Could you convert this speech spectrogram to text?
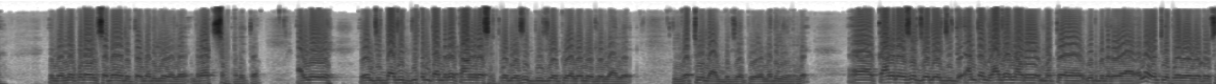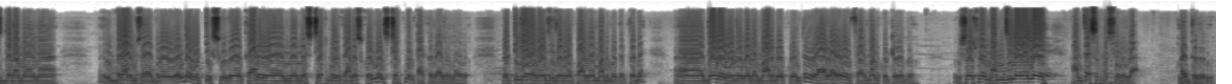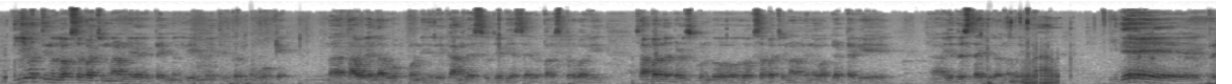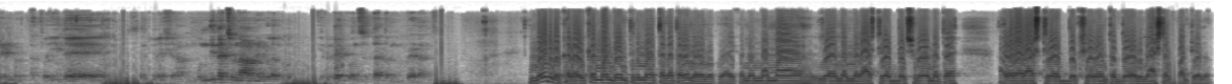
ಇನ್ನೊಂದು ಕೂಡ ಒಂದು ಸಭೆ ನಡೀತು ಮದುವೆಯಲ್ಲಿ ಬೃಹತ್ ಸಭೆ ನಡೀತು. ಅಲ್ಲಿ ಏನು ಜಿದ್ದಾಜಿದ್ದಿ ಅಂತಂದರೆ Congress, J D S, B J P ಅಲ್ಲಿ ಏನು ಇರಲಿಲ್ಲ ಅಲ್ಲಿ. ಇವತ್ತೂ ಇಲ್ಲ ಅಲ್ಲಿ ಬಿ ಜೆ ಪಿ ಮಡಿಗೆಯಲ್ಲಿ ಕಾಂಗ್ರೆಸ್, ಜೆ ಡಿ ಎಸ್ ಜಿದ್ದೆ ಅಂತಂದು ರಾಜಣ್ಣ ಅವರು ಮತ್ತು ವೀರಭದ್ರಯ್ಯ, ಎಲ್ಲ ಒಟ್ಟಿಗೆ ದೇವೇಗೌಡರು ಸಿದ್ದರಾಮಯ್ಯ ಇಬ್ರಾಹಿಂ ಸಾಹೇಬ್ರು ಅಂತ ಒಟ್ಟಿಗೆ ಕಾರ್ಯ ಸ್ಟೇಟ್ಮೆಂಟ್ ಕಾಣಿಸ್ಕೊಂಡು ಒಂದು ಸ್ಟೇಟ್ಮೆಂಟ್ ಹಾಕೋದು ರಾಜಣ್ಣ ಅವರು ಒಟ್ಟಿಗೆ ವೈದ್ಯ ಧರ್ಮ ಪಾಲನೆ ಮಾಡಬೇಕಾಗ್ತದೆ. ದೇವೇಗೌಡರಿಗೆಲ್ಲ ಮಾಡಬೇಕು ಅಂತ ಯಾರು ಅವರು ಫರ್ಮಾನ್ ಕೊಟ್ಟಿರೋದು. ವಿಶೇಷವಾಗಿ ನಮ್ಮ ಜಿಲ್ಲೆಯಲ್ಲಿ ಅಂಥ ಸಮಸ್ಯೆ ಇಲ್ಲ. ಮೈತ್ರಿ ಇವತ್ತಿನ ಲೋಕಸಭಾ ಚುನಾವಣೆ ಟೈಮಲ್ಲಿ ಮೈತ್ರಿ ಧರ್ಮ ಓಕೆ. ತಾವು ಎಲ್ಲರೂ ಒಪ್ಕೊಂಡಿದ್ದೀರಿ. ಕಾಂಗ್ರೆಸ್ ಜೆ ಡಿ ಎಸ್ ಎರಡು ಪರಸ್ಪರವಾಗಿ ಸಂಬಂಧ ಬೆಳೆಸ್ಕೊಂಡು ಲೋಕಸಭಾ ಚುನಾವಣೆನ ಒಗ್ಗಟ್ಟಾಗಿ ಎದುರಿಸ್ತಾ ಇದ್ದೀರ ಅನ್ನೋದು. ಇದೇ ಅಥವಾ ಇದೇ ಸನ್ನಿವೇಶ ಮುಂದಿನ ಚುನಾವಣೆಗಳಲ್ಲೂ ಇರಬೇಕು ಅನ್ಸುತ್ತಾ ತಮ್ಗೆ ಬೇಡ ಅನ್ಸುತ್ತೆ? ನೋಡ್ಬೇಕು ಹೈಕಮಾಂಡ್ ಏನು ತೀರ್ಮಾನ ತಗೋತಾರೆ ನೋಡಬೇಕು. ಹೈಕಮಾಂಡ್ ನಮ್ಮ ನಮ್ಮ ರಾಷ್ಟ್ರೀಯ ಅಧ್ಯಕ್ಷರು ಮತ್ತು ಅವರ ರಾಷ್ಟ್ರೀಯ ಅಧ್ಯಕ್ಷ ಇರುವಂಥದ್ದು ಅದು ನ್ಯಾಷನಲ್ ಪಾರ್ಟಿ ಅದು.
